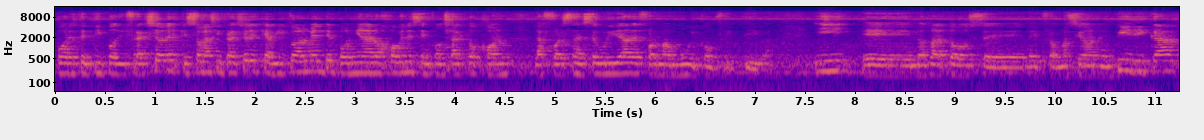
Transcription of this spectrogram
por este tipo de infracciones, que son las infracciones que habitualmente ponían a los jóvenes en contacto con las fuerzas de seguridad de forma muy conflictiva. Y eh, los datos, eh, la información empírica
